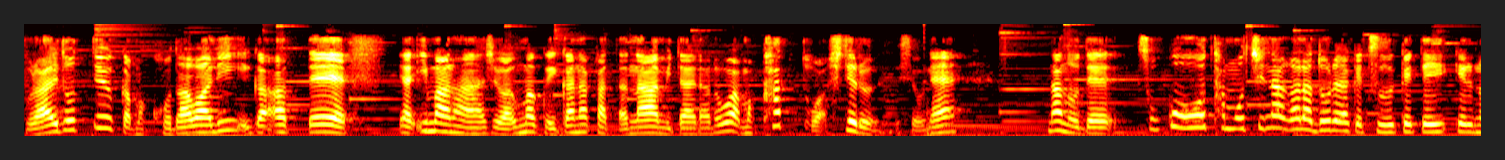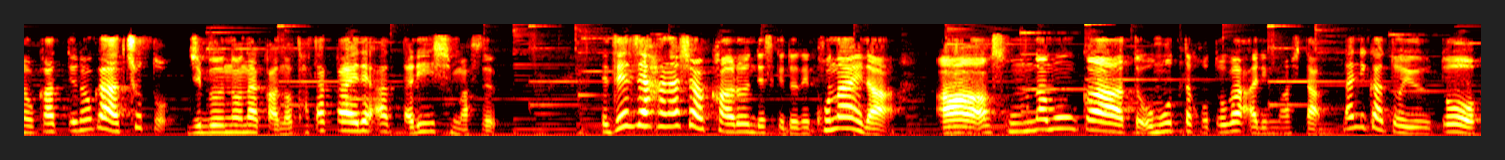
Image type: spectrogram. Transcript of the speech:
プライドっていうか、まあ、こだわりがあっていや今の話はうまくいかなかったなみたいなのは、まあ、カットはしてるんですよね。なのでそこを保ちながらどれだけ続けていけるのかっていうのがちょっと自分の中の戦いであったりします。全然話は変わるんですけどね、この間、ああ、そんなもんかと思ったことがありました。何かというと、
